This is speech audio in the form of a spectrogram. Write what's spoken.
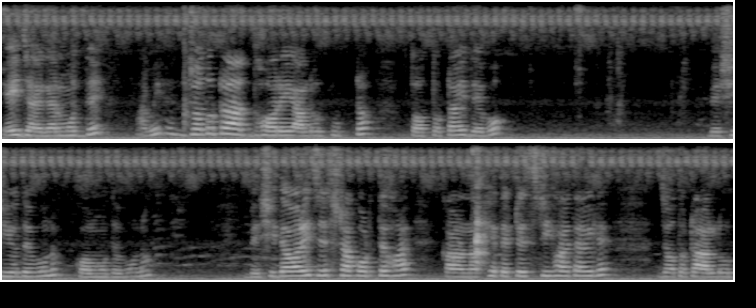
এই জায়গার মধ্যে আমি যতটা ধরে আলুর পুরটা, ততটাই দেব। বেশিও দেব না, কমও দেব না। বেশি দেওয়ারই চেষ্টা করতে হয়, কারণ খেতে টেস্টি হয় তাইলে। যতটা আলুর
